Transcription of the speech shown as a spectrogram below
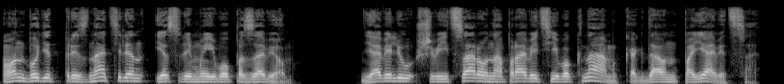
он будет признателен, если мы его позовем». Я велю швейцару направить его к нам, когда он появится.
